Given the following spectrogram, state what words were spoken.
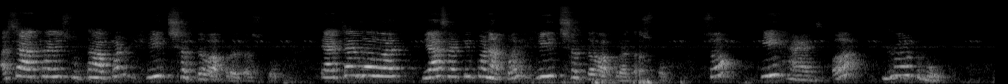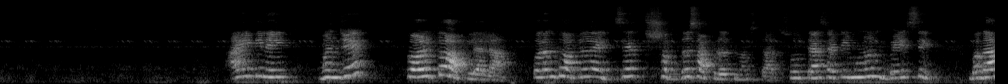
अशा अर्थाने सुद्धा आपण हीच शब्द वापरत असतो. त्याच्याजवळ यासाठी पण आपण हीच शब्द वापरत असतो. So he has a notebook आहे की नाही? म्हणजे कळतो आपल्याला परंतु आपल्याला एक्झॅक्ट शब्द सापडत नसतात. सो त्यासाठी म्हणून बेसिक बघा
